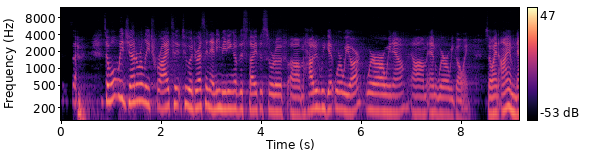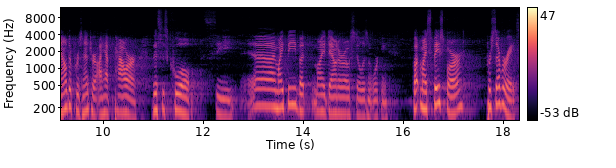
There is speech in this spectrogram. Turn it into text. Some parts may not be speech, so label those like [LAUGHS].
[LAUGHS] So, so what we generally try to, to address in any meeting of this type is sort of um, how did we get where we are, where are we now, um, and where are we going. So, and I am now the presenter. I have power. This is cool. Let's see. Uh, I might be, but my down arrow still isn't working. But my spacebar perseverates.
